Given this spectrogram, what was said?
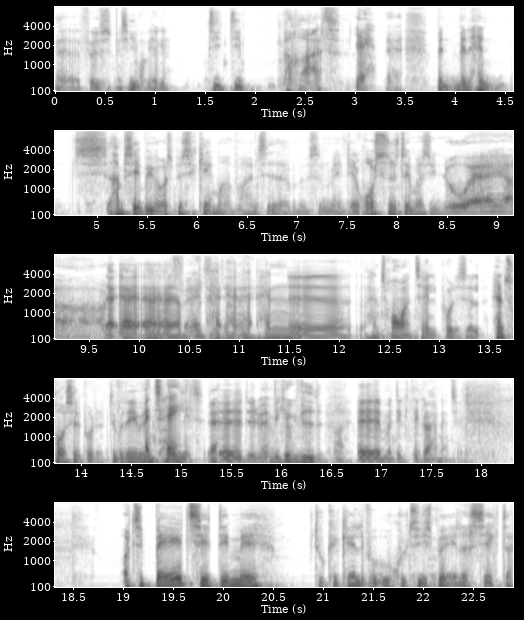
øh, følelsesmæssigt påvirke. De, de parat. Ja. ja. Men, men han, ham ser vi jo også med sit kamera, hvor han sidder sådan med den rustende stemme og siger, nu er jeg ja, ja, ja, ja. Han, han, han, øh, han tror antageligt på det selv. Han tror selv på det. det, var det vi... Antageligt. Ja. Øh, vi kan jo ikke vide det, øh, men det, det gør han antageligt. Og tilbage til det med, du kan kalde det for okkultisme eller sekter,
